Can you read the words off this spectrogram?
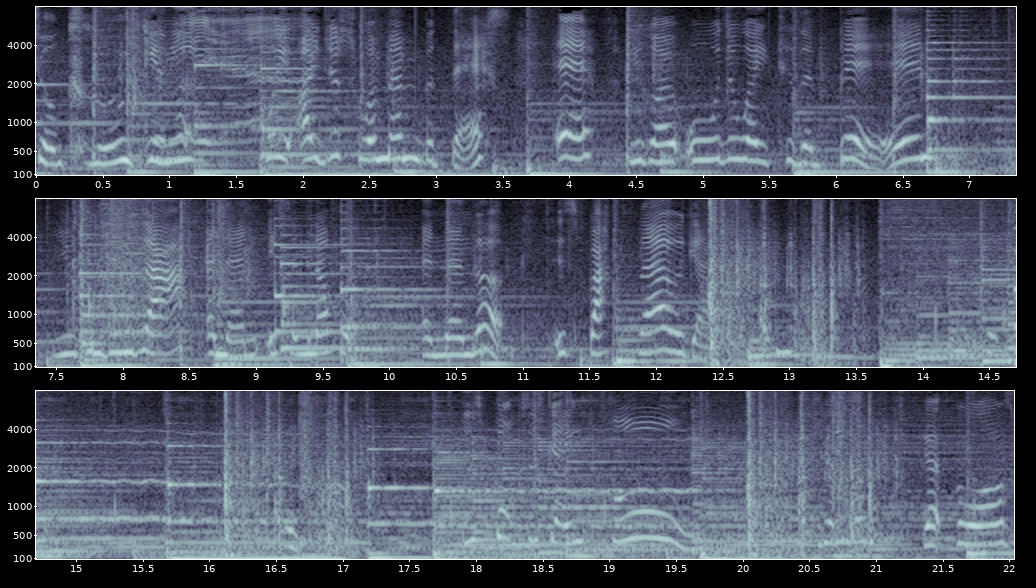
so cool. Give me. Wait, I just remembered this. If you go all the way to the bin, you can do that, and then it's another. And then look, it's back there again. This box is getting full. Get the last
